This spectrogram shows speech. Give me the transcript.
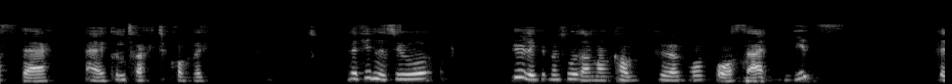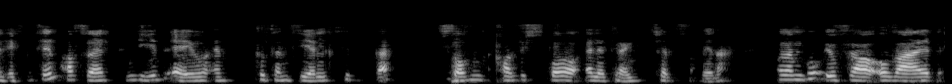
neste eh, kontrakt kommer. Det finnes jo ulike metoder man kan prøve å få seg leads til driften sin. Altså lead er jo en potensiell kunde som har lyst på eller trenger tjenestene dine. Og de går jo fra å være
